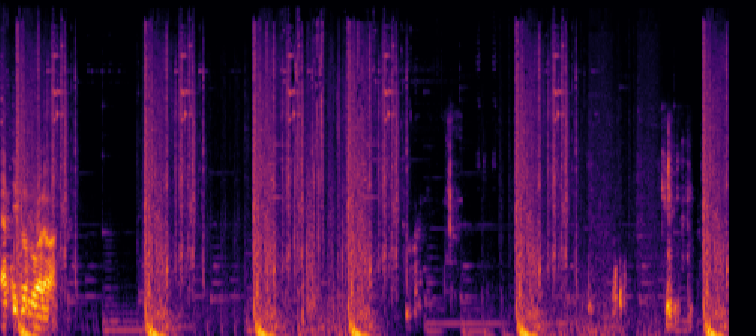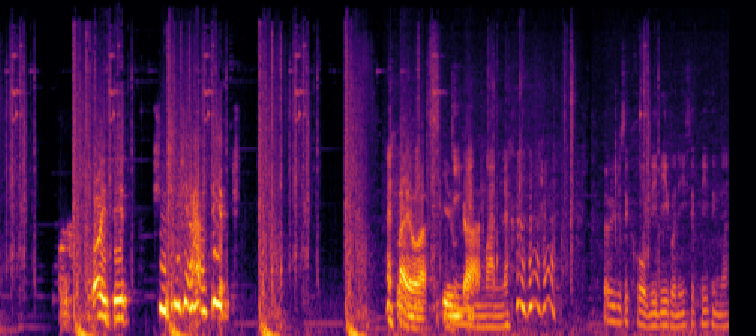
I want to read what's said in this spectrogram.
แอปที่รัวๆเลยวะโอ้ยติดห้ามติดอะไรวะยิงยิงอกาย่างมันนะต้องมีสโคปดีๆกว่านี้สักนิดหนึ่งนะ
